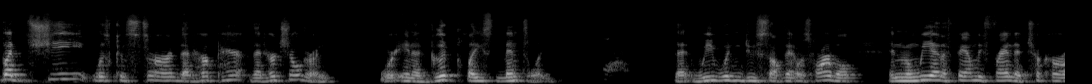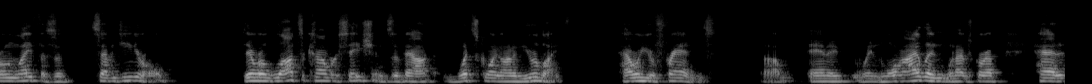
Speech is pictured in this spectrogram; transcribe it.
but she was concerned that her parent, that her children were in a good place mentally. That we wouldn't do something that was horrible. And when we had a family friend that took her own life as a 17 year old, there were lots of conversations about what's going on in your life. How are your friends? Um, and it, when Long Island, when I was growing up, had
